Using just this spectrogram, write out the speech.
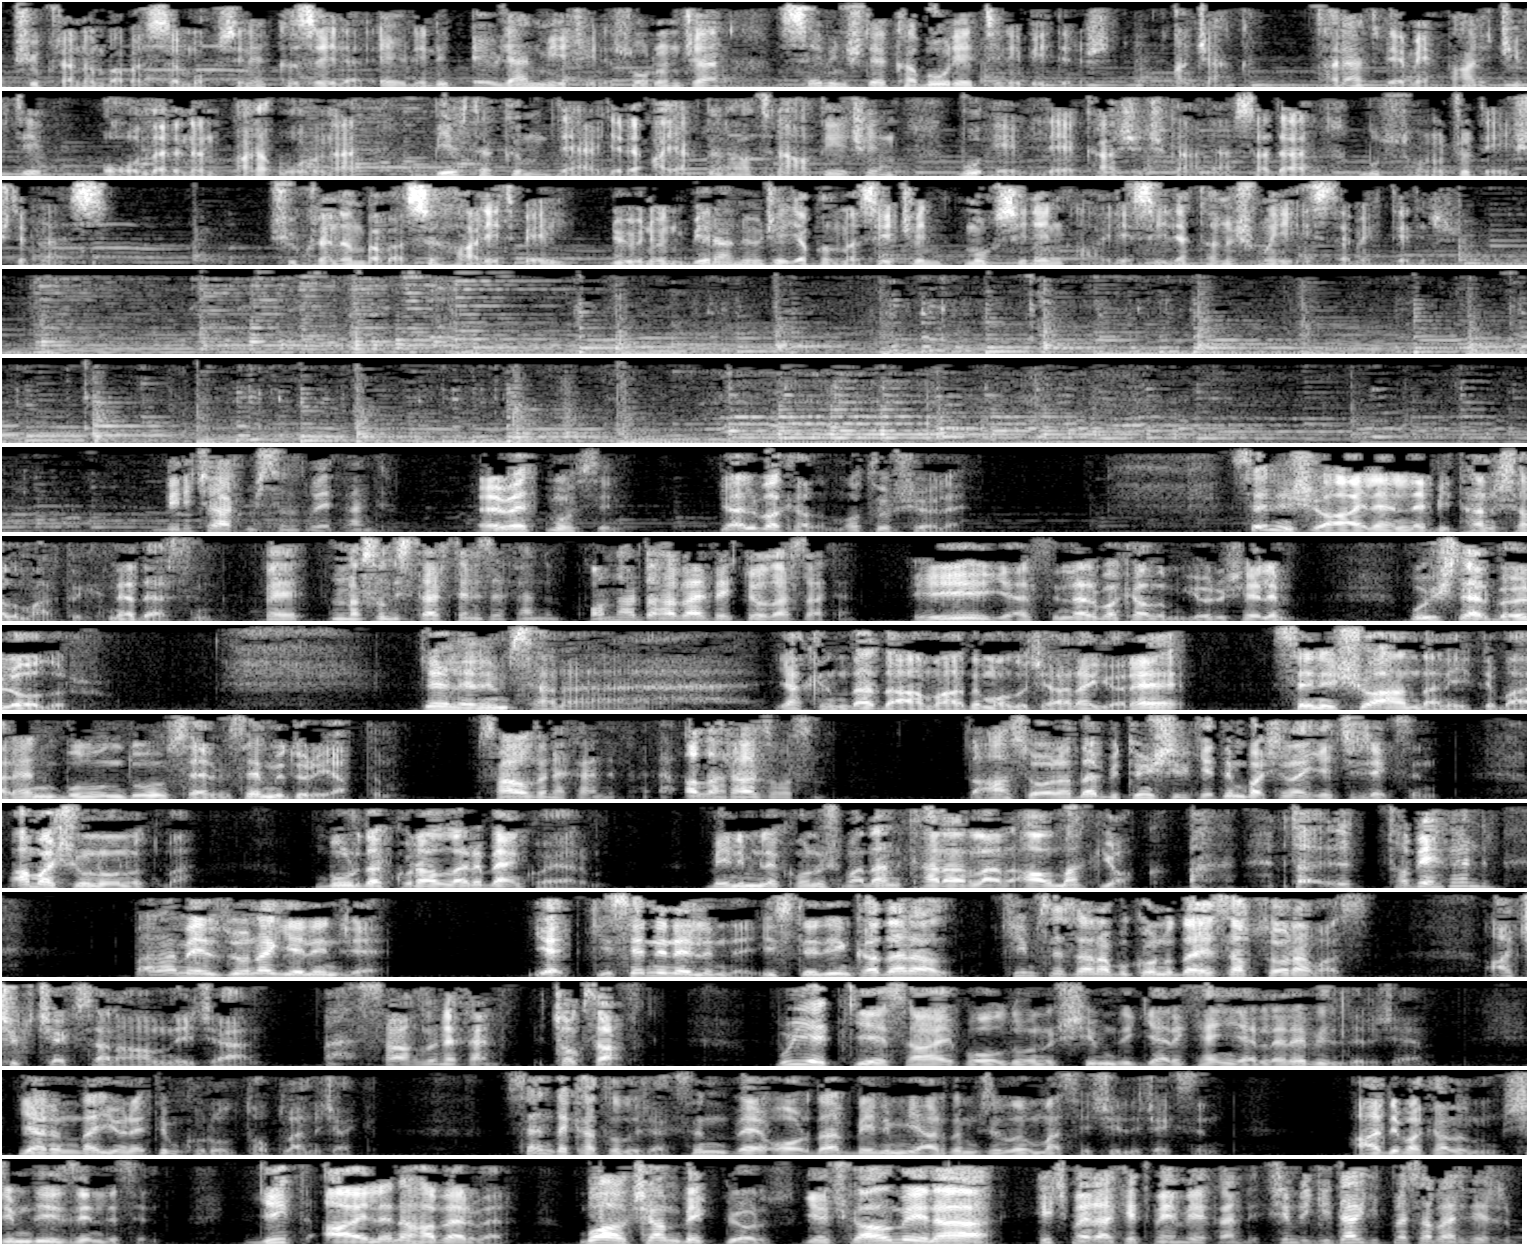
Şükran'ın babası Muhsin'e kızıyla evlenip evlenmeyeceğini sorunca sevinçle kabul ettiğini bildirir. Ancak Talat ve Mehpari çifti oğullarının para uğruna bir takım değerleri ayaklar altına aldığı için bu evliliğe karşı çıkarlarsa da bu sonucu değiştirmez. Şükran'ın babası Halit Bey, düğünün bir an önce yapılması için Muhsin'in ailesiyle tanışmayı istemektedir. Beni çağırtmışsınız beyefendi. Evet Muhsin. Gel bakalım otur şöyle. Senin şu ailenle bir tanışalım artık ne dersin? Ve nasıl isterseniz efendim. Onlar da haber bekliyorlar zaten. İyi gelsinler bakalım görüşelim. Bu işler böyle olur. Gelelim sana. Yakında damadım olacağına göre seni şu andan itibaren bulunduğun servise müdür yaptım. Sağ olun efendim. Allah razı olsun. Daha sonra da bütün şirketin başına geçeceksin. Ama şunu unutma. Burada kuralları ben koyarım. Benimle konuşmadan kararlar almak yok. Ta tabii efendim. Para mevzuna gelince yetki senin elinde. İstediğin kadar al. Kimse sana bu konuda hesap soramaz. Açık çek sana anlayacağın. Sağ olun efendim. Çok sağ olun. Bu yetkiye sahip olduğunu şimdi gereken yerlere bildireceğim. Yarın da yönetim kurulu toplanacak. Sen de katılacaksın ve orada benim yardımcılığıma seçileceksin. Hadi bakalım şimdi izinlisin. Git ailene haber ver. Bu akşam bekliyoruz. Geç kalmayın ha. Hiç merak etmeyin beyefendi. Şimdi gider gitmez haber veririm.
